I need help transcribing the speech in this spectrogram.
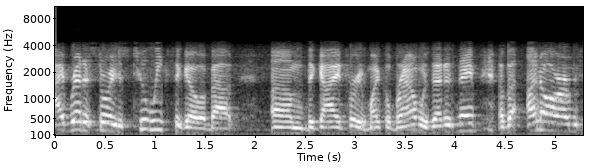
I read a story just two weeks ago about." Um, the guy for Michael Brown was that his name? About unarmed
